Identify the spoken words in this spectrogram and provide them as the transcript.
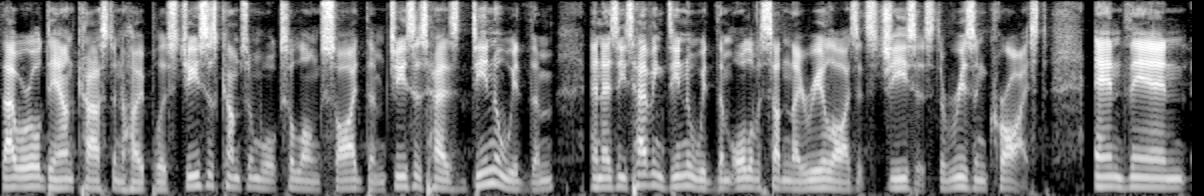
They were all downcast and hopeless. Jesus comes and walks alongside them. Jesus has dinner with them, and as he's having dinner with them, all of a sudden they realize it's Jesus, the risen Christ. And then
